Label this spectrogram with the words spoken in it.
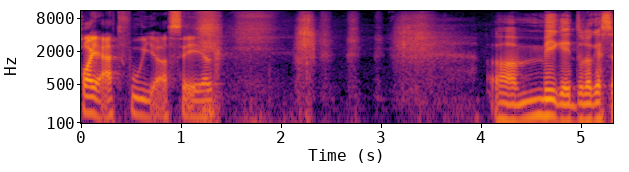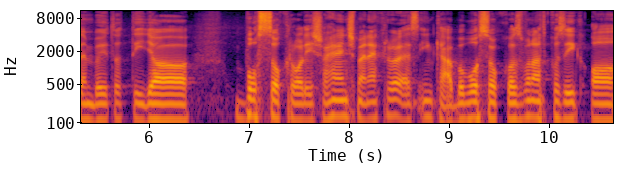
haját fújja a szél. Uh, még egy dolog eszembe jutott így a bosszokról és a henchmenekről, ez inkább a bosszokhoz vonatkozik. A,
